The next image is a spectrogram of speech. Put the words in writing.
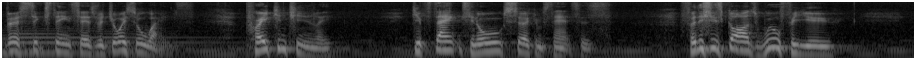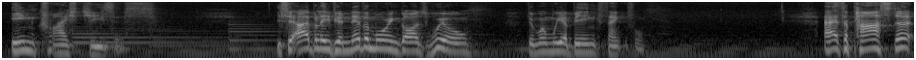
verse 16 says, Rejoice always, pray continually, give thanks in all circumstances, for this is God's will for you in Christ Jesus. You see, I believe you're never more in God's will than when we are being thankful. As a pastor,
